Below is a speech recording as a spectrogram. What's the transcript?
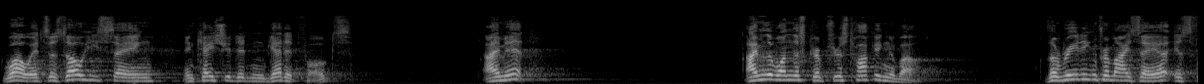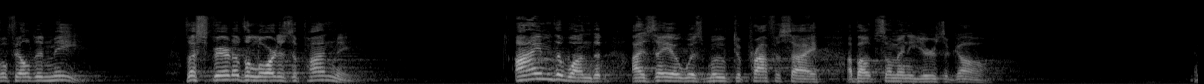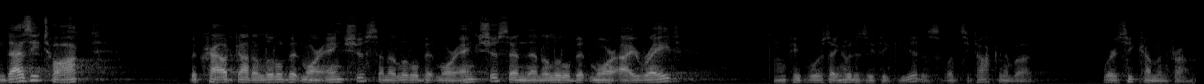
Whoa, it's as though he's saying, in case you didn't get it, folks, I'm it. I'm the one the scripture is talking about. The reading from Isaiah is fulfilled in me. The Spirit of the Lord is upon me. I'm the one that Isaiah was moved to prophesy about so many years ago. And as he talked, the crowd got a little bit more anxious and a little bit more anxious and then a little bit more irate. And people were saying, Who does he think he is? What's he talking about? Where's he coming from?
